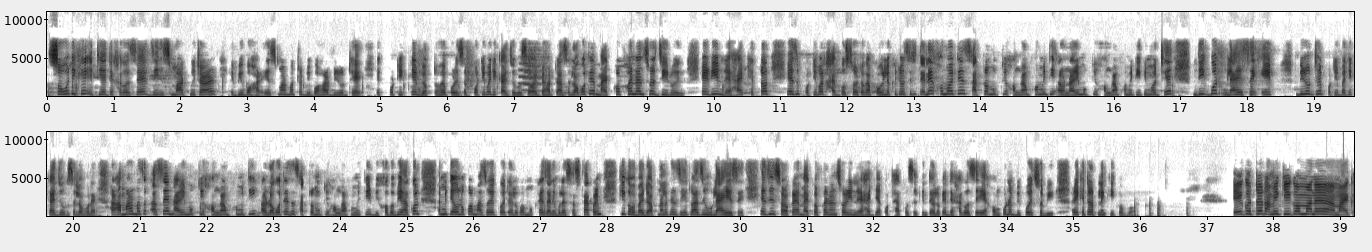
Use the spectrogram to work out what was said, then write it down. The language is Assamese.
চৌদিশে এতিয়া দেখা গৈছে যি স্মাৰ্ট মিটাৰ ব্যৱহাৰ। এই স্মাৰ্ট মিটাৰ ব্যৱহাৰৰ বিৰুদ্ধে এক প্ৰতিক্ৰিয়া ব্যক্ত হৈ পৰিছে। প্ৰতিবাদী কাৰ্যসূচী অব্যাহত আছে। লগতে মাইক্ৰ' ফাইনেন্সৰ যি ঋণ সেই ঋণ ৰেহাইৰ ক্ষেত্ৰত এই যে প্ৰতিবাদ সাব্যস্ত হৈ থকা পৰিলক্ষিত হৈছে তেনে সময়তে ছাত্ৰ মুক্তি সংগ্ৰাম সমিতি আৰু নাৰী মুক্তি সংগ্ৰাম সমিতি ইতিমধ্যে দিগবৈত ওলাই আহিছে এই বিৰুদ্ধে প্ৰতিবাদী কাৰ্যসূচী ল'বলৈ। আৰু আমাৰ মাজত আছে নাৰী মুক্তি সংগ্ৰাম সমিতি আৰু লগতে আছে ছাত্ৰ মুক্তি সংগ্ৰাম সমিতিৰ বিষয়ববীয়াসকল। আমি তেওঁলোকৰ মাজৰে গৈ তেওঁলোকৰ মুখেৰে জানিবলৈ চেষ্টা কৰিম। কি ক'ব বাইদেউ? আপোনালোকে যিহেতু আজি ওলাই আহিছে এই যি চৰকাৰে মাইক্ৰ' ফাইনেন্সৰ ঋণ ৰেহাই দিয়াৰ কথা কৈছিল কিন্তু তেওঁলোকে দেখা গৈছে এই সম্পূৰ্ণ বিপৰীত ছবি। আৰু এই ক্ষেত্ৰত আপুনি কি ক'ব? এই ক্ষেত্ৰত আমি কি ক'ম মানে মাইক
